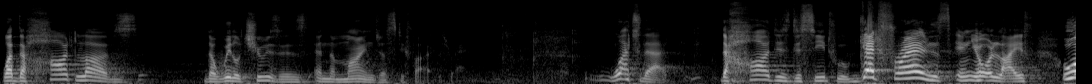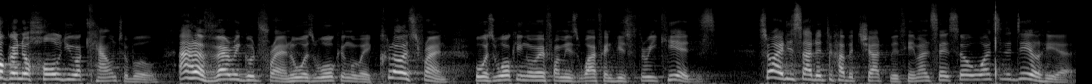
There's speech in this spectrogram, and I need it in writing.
What the heart loves, the will chooses, and the mind justifies. Right? Watch that. The heart is deceitful. Get friends in your life who are going to hold you accountable. I had a very good friend who was walking away, close friend, who was walking away from his wife and his three kids. So I decided to have a chat with him and say, So what's the deal here?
